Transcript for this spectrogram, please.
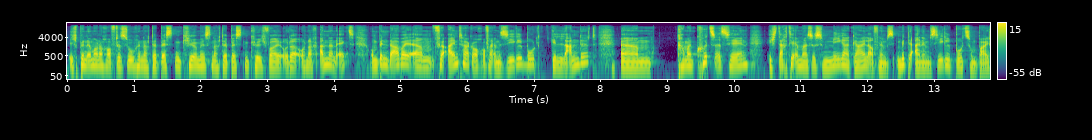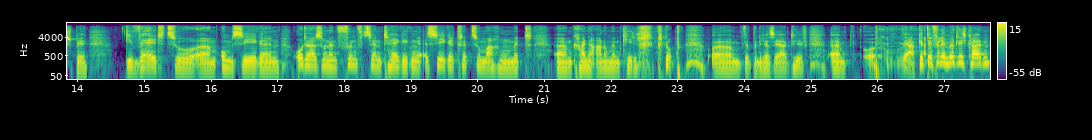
Ich bin immer noch auf der Suche nach der besten Kirmes, nach der besten Kirchweih oder auch nach anderen Acts und bin dabei ähm, für einen Tag auch auf einem Segelboot gelandet. Ähm, kann man kurz erzählen? Ich dachte immer, es ist mega geil, auf einem, mit einem Segelboot zum Beispiel die Welt zu ähm, umsegeln oder so einen 15-tägigen Segeltrip zu machen mit, ähm, keine Ahnung, mit dem Kegelclub. Ähm, da bin ich ja sehr aktiv. Ähm, äh, ja, gibt ja viele Möglichkeiten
